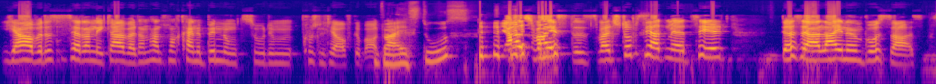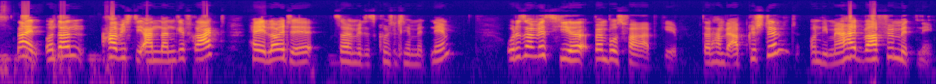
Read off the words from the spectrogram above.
Ja, aber das ist ja dann egal, weil dann hat es noch keine Bindung zu dem Kuscheltier aufgebaut. Weißt du's? Ja, ich weiß das, weil Stupsi hat mir erzählt, dass er alleine im Bus saß. Nein, und dann habe ich die anderen gefragt, hey Leute, sollen wir das Kuscheltier mitnehmen? Oder sollen wir es hier beim Busfahrer abgeben? Dann haben wir abgestimmt und die Mehrheit war für mitnehmen.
